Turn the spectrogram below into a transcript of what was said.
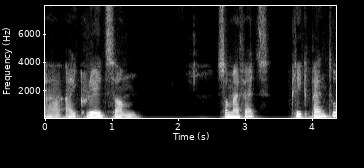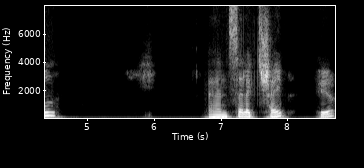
uh, I create some some effects. Click pen tool and select shape here.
